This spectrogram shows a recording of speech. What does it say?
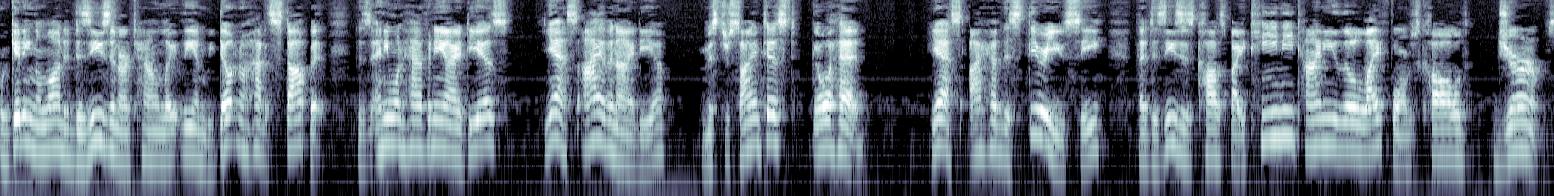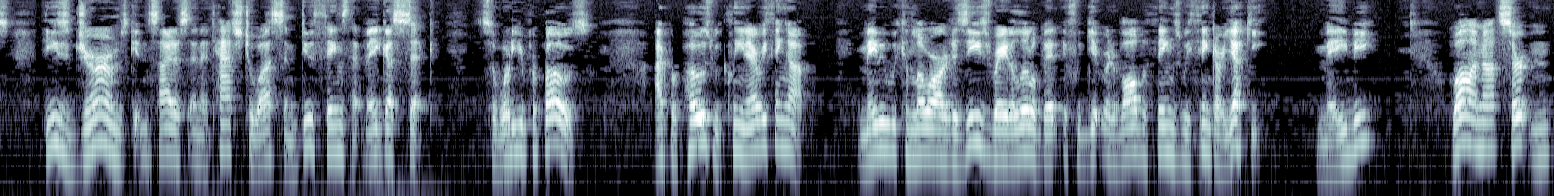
We're getting a lot of disease in our town lately and we don't know how to stop it. Does anyone have any ideas? Yes, I have an idea. Mr. Scientist, go ahead. Yes, I have this theory, you see, that disease is caused by teeny tiny little life forms called germs. These germs get inside us and attach to us and do things that make us sick. So what do you propose? I propose we clean everything up. Maybe we can lower our disease rate a little bit if we get rid of all the things we think are yucky. Maybe? Well, I'm not certain,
